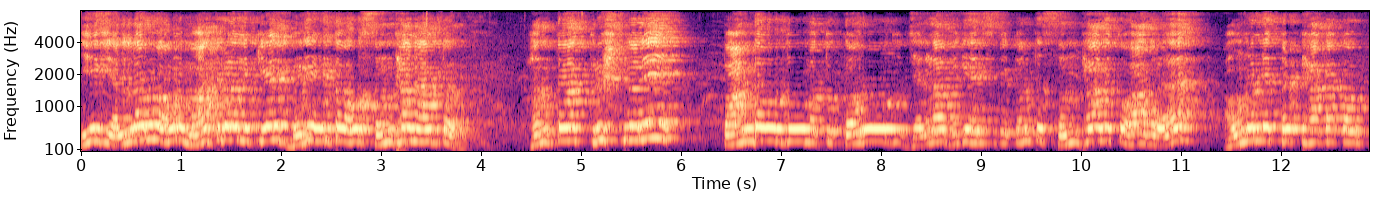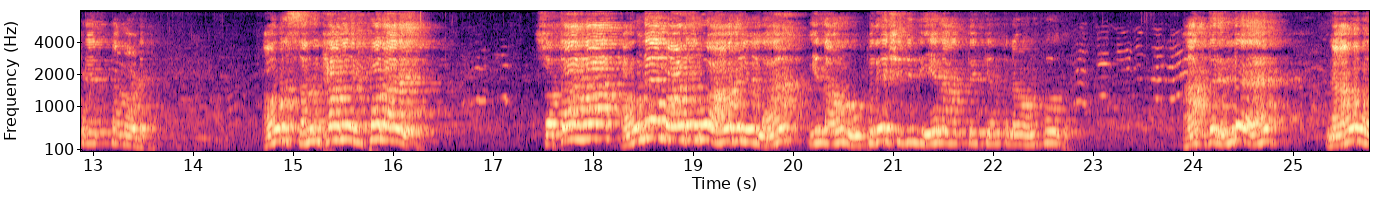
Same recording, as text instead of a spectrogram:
ಈಗ ಎಲ್ಲರೂ ಅವನ ಮಾತುಗಳನ್ನು ಕೇಳಿ ಬಗೆಹರಿತಾವ ಅವ್ರ ಸಂಧಾನ ಆಗ್ತದೆ. ಅಂತ ಕೃಷ್ಣನೇ ಪಾಂಡವರದು ಮತ್ತು ಕೌರವರದು ಜಗಳ ಬಗೆಹರಿಸಬೇಕಂತ ಸಂಧಾನಕ್ಕೂ ಆದ್ರೆ ಅವನಲ್ಲೇ ಕಟ್ಟಿ ಹಾಕಕ್ಕೆ ಅವ್ರು ಪ್ರಯತ್ನ ಮಾಡಿದ ಅವನ ಸಂಧಾನ ವಿಫಲ ಆಯಿತು. ಸ್ವತಃ ಅವನೇ ಮಾಡಿದ್ರು ಆಗಲಿಲ್ಲ. ಇನ್ನು ಅವನ ಉಪದೇಶದಿಂದ ಏನಾಗ್ತೈತಿ ಅಂತ ನಾವು ಅನ್ಬೋದು. ಆದ್ದರಿಂದ ನಾವು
